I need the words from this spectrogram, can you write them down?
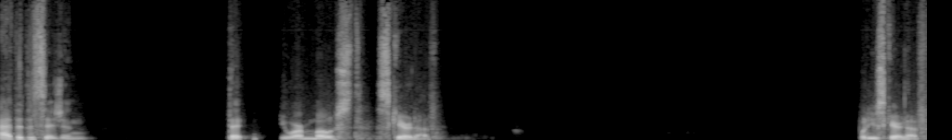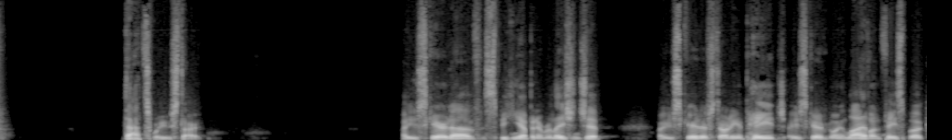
at the decision that you are most scared of. What are you scared of? That's where you start. Are you scared of speaking up in a relationship? Are you scared of starting a page? Are you scared of going live on Facebook?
